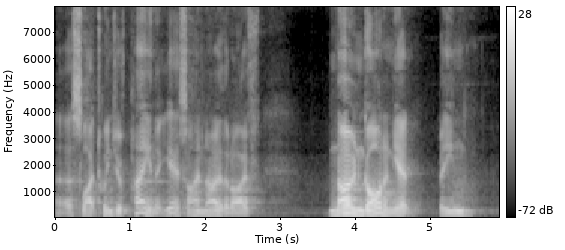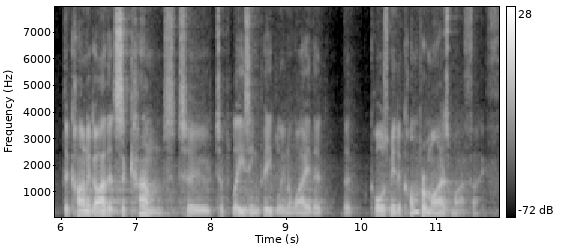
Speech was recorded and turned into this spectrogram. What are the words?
a slight twinge of pain that, yes, I know that I've known God and yet been the kind of guy that succumbed to, to pleasing people in a way that, that caused me to compromise my faith.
